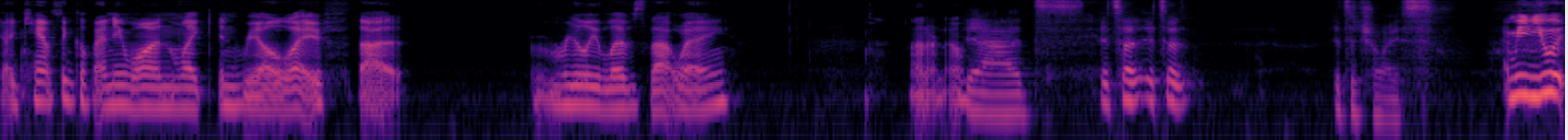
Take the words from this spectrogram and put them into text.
I can't think of anyone like in real life that really lives that way. I don't know. Yeah, it's it's a it's a it's a choice. I mean, you would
